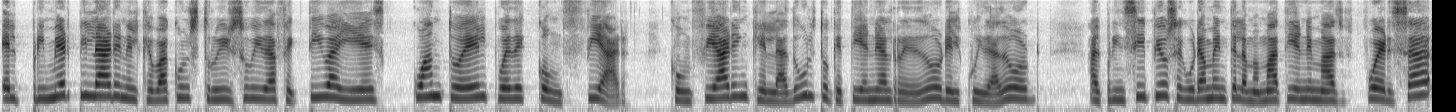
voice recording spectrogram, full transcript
el primer pilar en el que va a construir su vida afectiva y es cuánto él puede confiar, confiar en que el adulto que tiene alrededor, el cuidador, al principio seguramente la mamá tiene más fuerza,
